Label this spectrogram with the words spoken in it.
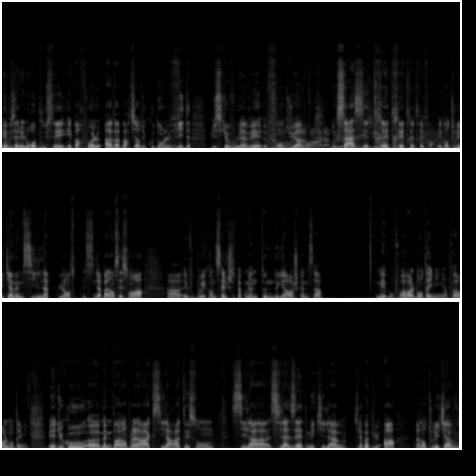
et vous allez le repousser et parfois le A va partir du coup dans le vide puisque vous l'avez fondu avant. Donc ça c'est très très très très fort. Et dans tous les cas même s'il n'a pas lancé son A, euh, et vous pouvez cancel je sais pas combien de tonnes de Garrosh comme ça, mais bon, faut avoir le bon timing, hein, faut avoir le bon timing. Mais du coup, euh, même par exemple à l'Arax, s'il a raté son... S'il a, s'il a Z mais qu'il a, qu'il a pas pu A, bah, dans tous les cas vous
